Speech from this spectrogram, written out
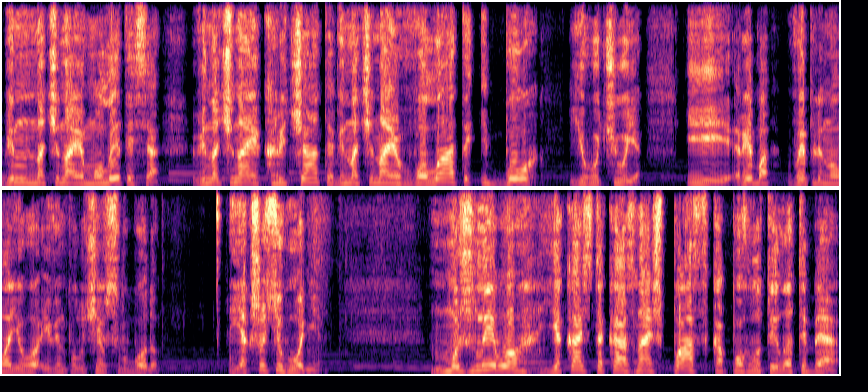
Він починає молитися, він починає кричати, він починає волати, і Бог його чує. І риба виплюнула його, і він отримав свободу. Якщо сьогодні Можливо, якась така, знаєш, пастка поглотила тебе.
